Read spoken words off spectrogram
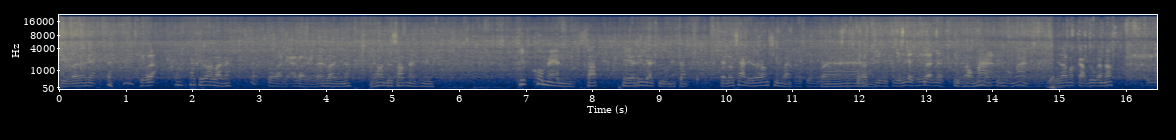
หิวแล้วนะเนี่ยคิวละพ่อคิดว่าอร่อยไหมตัวนี้อร่อยอยู่นะอร่อยอยู่นะเดี๋ยวพ่อดูซอสหน่อยหนึ่ง พิกโคแมนซอสเทริยากินะครับ แต่รสชาติเดี๋ยวเราต้องชิมก่อนลองชิมก่อนว้าเดี๋ยววเรากินกินจะเชื่อเนี่ยกลิ่นหอมมากกลิ่นหอมมาก เดี๋ยวเรามากลับดูกันเนาะเป็นไง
